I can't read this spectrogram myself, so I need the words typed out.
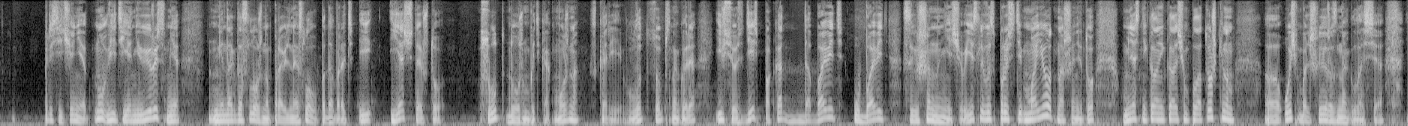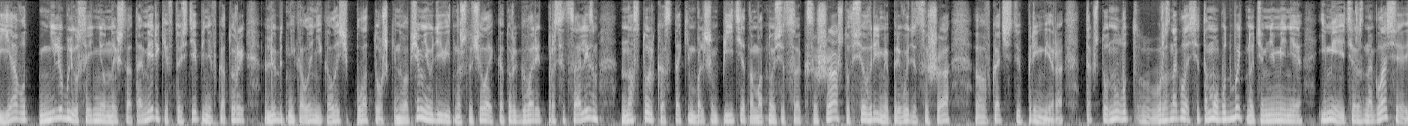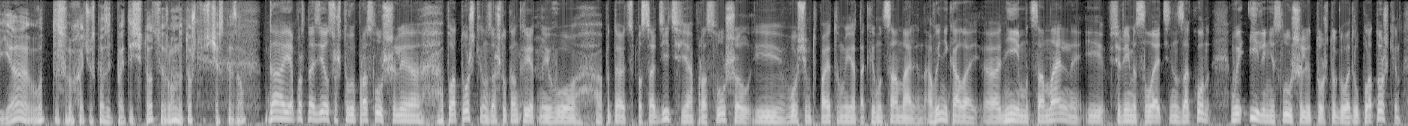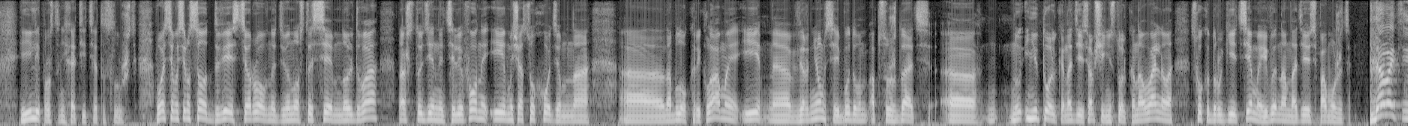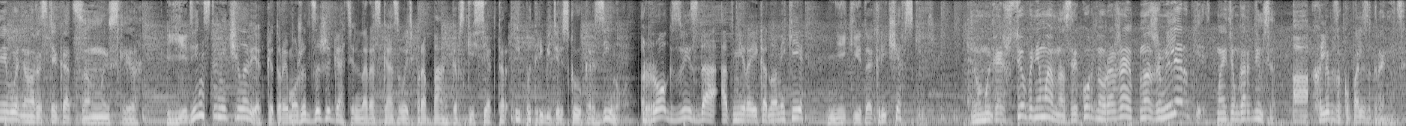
пресечения. Ну, видите, я не юрист, мне иногда сложно правильное слово подобрать. И я считаю, что суд должен быть как можно скорее. Вот, собственно говоря, и все. Здесь пока добавить, убавить совершенно нечего. Если вы спросите мое отношение, то у меня с Николаем Николаевичем Платошкиным э, очень большие разногласия. Я вот не люблю Соединенные Штаты Америки в той степени, в которой любит Николай Николаевич Платошкин. Вообще мне удивительно, что человек, который говорит про социализм, настолько с таким большим пиететом относится к США, что все время приводит США э, в качестве примера. Так что, ну вот, разногласия-то могут быть, но тем не менее имея эти разногласия, я вот хочу сказать по этой ситуации ровно то, что сейчас сказал. Да, я просто надеялся, что вы прослушали Платошкина, за что конкретно его пытаются посадить. Я прослушал, и, в общем-то, поэтому я так эмоционален. А вы, Николай, э, не эмоциональны и все время ссылаетесь на закон. Вы или не слушали то, что говорил Платошкин, или просто не хотите это слушать. 8 800 200 ровно 9702, наши студийные телефоны, и мы сейчас уходим на, на блок рекламы и э, вернемся и будем обсуждать, э, ну и не только, надеюсь, вообще не столько Навального, сколько другие темы, и вы нам, надеюсь, поможете. Давайте не будем растекаться мыслью. Единственный человек, который может зажигательно рассказывать про банковский сектор и потребительскую корзину, рок-звезда от мира экономики Никита Кричевский. Ну, мы, конечно, все понимаем, у нас рекордный урожай, у нас же миллиард есть, мы этим гордимся. А хлеб закупали за границей.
